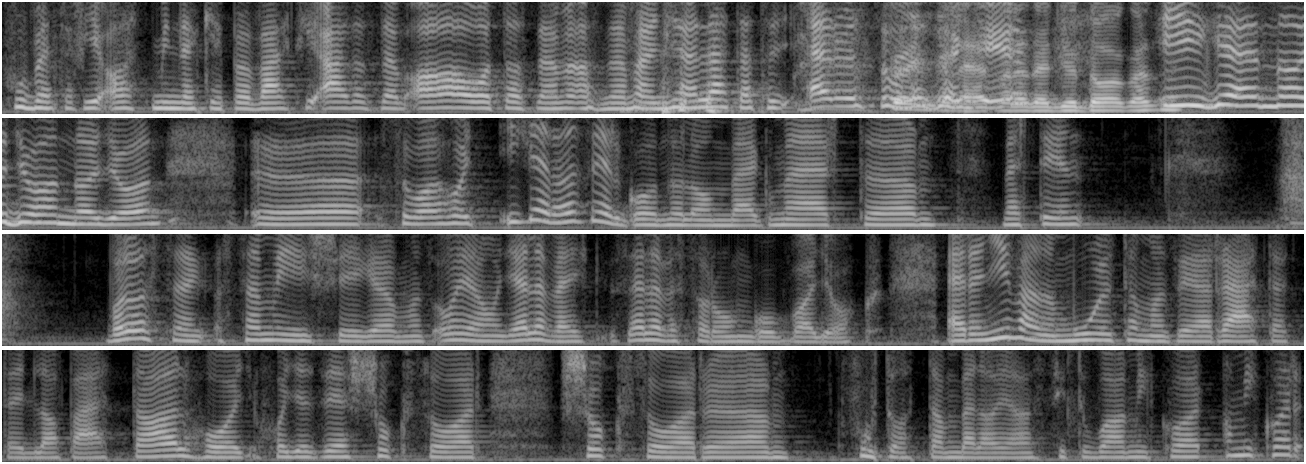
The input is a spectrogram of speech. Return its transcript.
fú, Bence, figyelj, azt mindenképpen vág ki, át, az nem, ah, ott az nem, az nem menjen le, tehát, hogy erről szól az egész. együtt dolgozni. Igen, nagyon, nagyon. Szóval, hogy igen, azért gondolom meg, mert, mert én Valószínűleg a személyiségem az olyan, hogy eleve, az eleve szorongóbb vagyok. Erre nyilván a múltam azért rátett egy lapáttal, hogy, hogy azért sokszor, sokszor futottam bele olyan szituba, amikor, amikor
